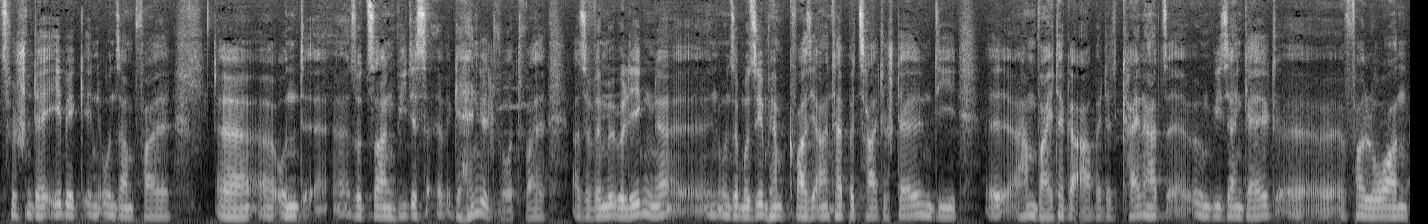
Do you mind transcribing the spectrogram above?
zwischen der EBIC in unserem Fall äh, und sozusagen wie das gehandelt wird. Weil, also wenn wir überlegen, ne, in unserem Museum, wir haben quasi anderthalb bezahlte Stellen, die haben weitergearbeitet, keiner hat irgendwie sein Geld verloren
